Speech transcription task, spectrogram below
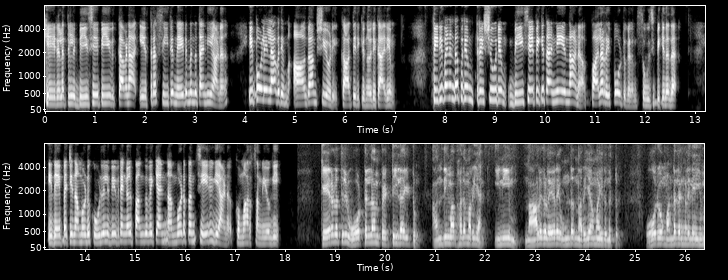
കേരളത്തിൽ ബി ജെ പി ഇത്തവണ എത്ര സീറ്റ് നേടുമെന്ന് തന്നെയാണ് ഇപ്പോൾ എല്ലാവരും ആകാംക്ഷയോടെ കാത്തിരിക്കുന്ന ഒരു കാര്യം. തിരുവനന്തപുരം തൃശൂരും ബി ജെ പിക്ക് തന്നെ എന്നാണ് പല റിപ്പോർട്ടുകളും സൂചിപ്പിക്കുന്നത്. ഇതേപ്പറ്റി നമ്മോട് കൂടുതൽ വിവരങ്ങൾ പങ്കുവയ്ക്കാൻ നമ്മോടൊപ്പം ചേരുകയാണ് കുമാർ സംയോഗി. കേരളത്തിൽ വോട്ടെല്ലാം പെട്ടിയിലായിട്ടും അന്തിമ ഫലമറിയാൻ ഇനിയും നാളുകളേറെ ഉണ്ടെന്നറിയാമായിരുന്നിട്ടും ഓരോ മണ്ഡലങ്ങളിലെയും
